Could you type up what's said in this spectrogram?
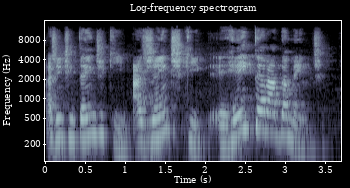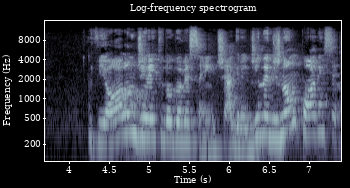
A gente entende que agentes que eh, reiteradamente violam o direito do adolescente, agredindo, eles não podem ser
